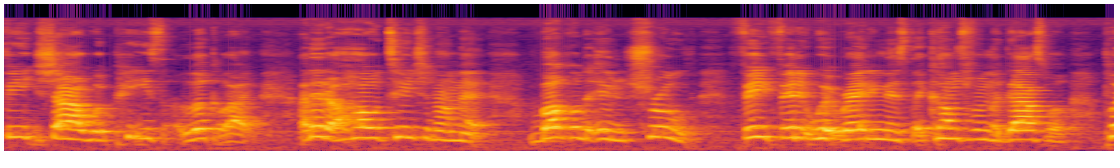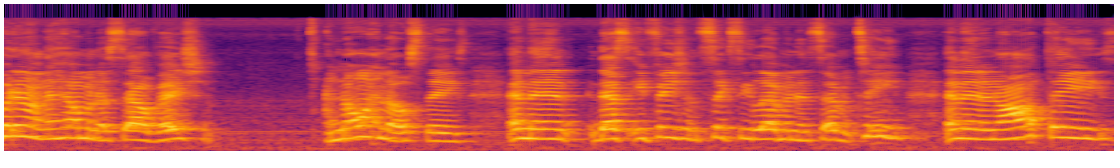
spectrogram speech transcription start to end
feet shod with peace look like. I did a whole teaching on that. Buckled in truth, feet fitted with readiness that comes from the gospel. Putting on the helmet of salvation knowing those things. And then that's Ephesians 6 11 and 17. And then in all things,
